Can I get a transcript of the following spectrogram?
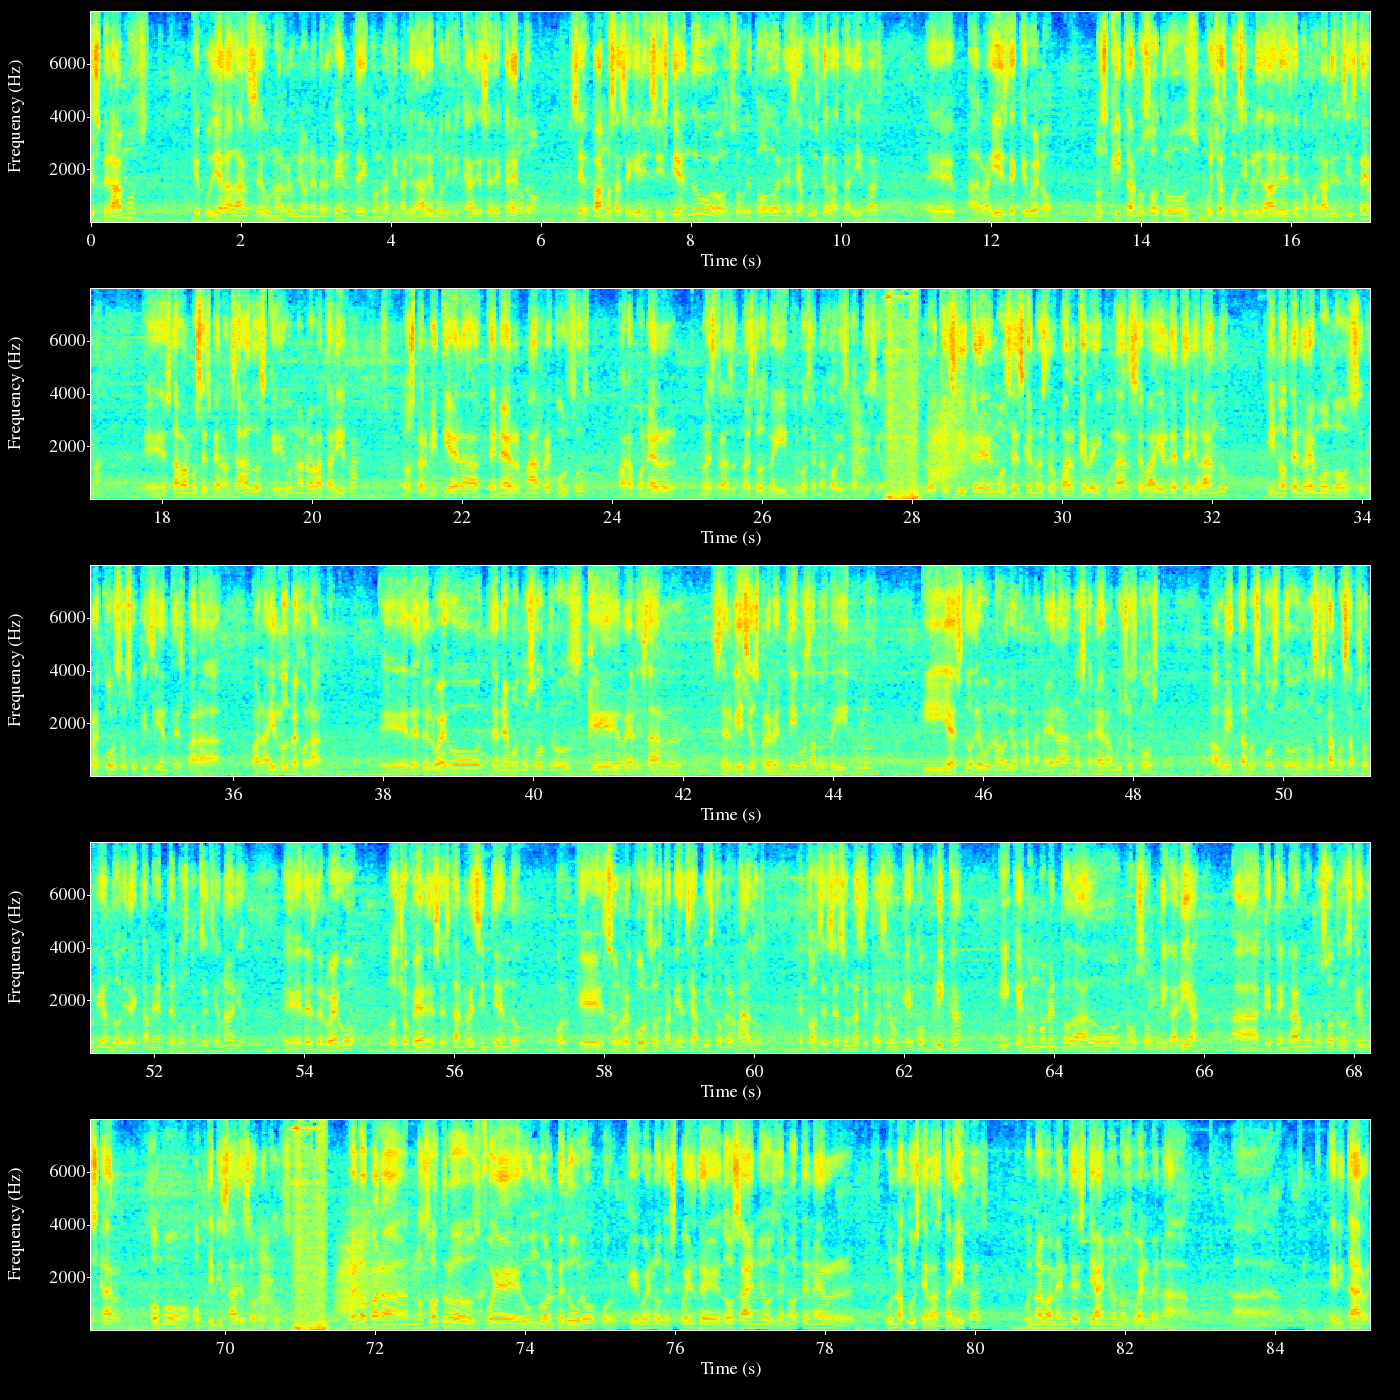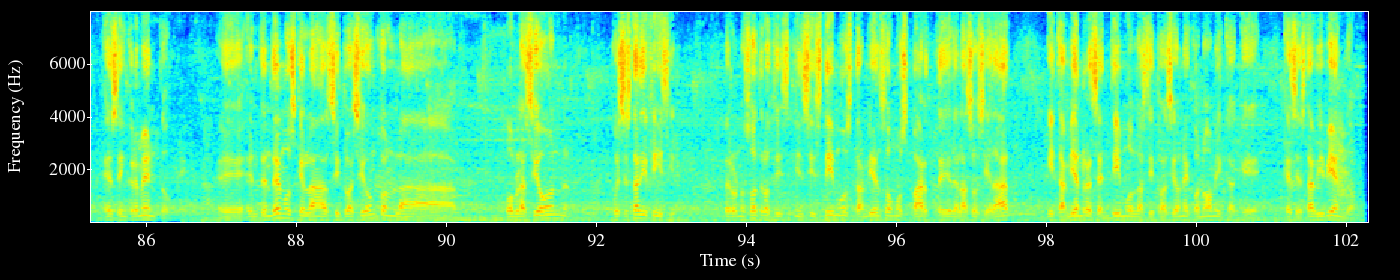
esperamos que pudiera darse una reunión emergente con la finalidad de modificar ese decreto. vamos a seguir insistiendo, sobre todo en ese ajuste a las tarifas, eh, a raíz de que, bueno, nos quita a nosotros muchas posibilidades de mejorar el sistema. Eh, estábamos esperanzados que una nueva tarifa nos permitiera tener más recursos para poner nuestras, nuestros vehículos en mejores condiciones. Lo que sí creemos es que nuestro parque vehicular se va a ir deteriorando y no tendremos los recursos suficientes para, para irlos mejorando. Eh, desde luego tenemos nosotros que realizar servicios preventivos a los vehículos y esto de una o de otra manera nos genera muchos costos. Ahorita los costos los estamos absorbiendo directamente los concesionarios. Eh, desde luego los choferes están resintiendo porque sus recursos también se han visto mermados. Entonces es una situación que complica y que en un momento dado nos obligaría a que tengamos nosotros que buscar cómo optimizar esos recursos. Bueno, para nosotros fue un golpe duro porque, bueno, después de dos años de no tener un ajuste a las tarifas, pues nuevamente este año nos vuelven a, evitar ese incremento. Eh, entendemos que la situación con la población pues está difícil, pero nosotros insistimos, también somos parte de la sociedad y también resentimos la situación económica que, que se está viviendo.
